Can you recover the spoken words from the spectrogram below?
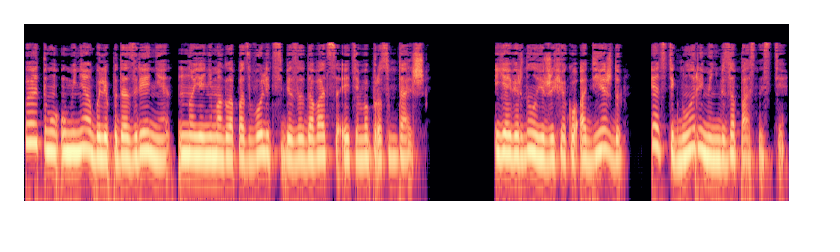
Поэтому у меня были подозрения, но я не могла позволить себе задаваться этим вопросом дальше. Я вернула Юджихеку одежду и отстегнула ремень безопасности.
